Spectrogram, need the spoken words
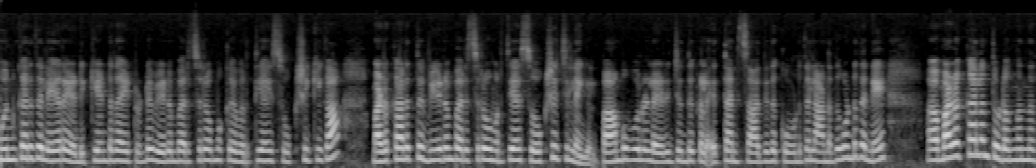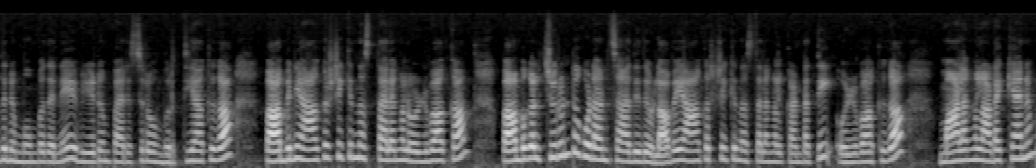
മുൻകരുതലേറെ എടുക്കേണ്ടതായിട്ടുണ്ട്. വീടും പരിസരവും ഒക്കെ വൃത്തിയായി സൂക്ഷിക്കുക. മഴക്കാലത്ത് വീടും പരിസരവും വൃത്തിയായി സൂക്ഷിച്ചില്ലെങ്കിൽ പാമ്പ് പോലുള്ള എഴുജന്തുക്കൾ എത്താൻ സാധ്യത കൂടുതലാണ്. അതുകൊണ്ട് തന്നെ മഴക്കാലം തുടങ്ങുന്നതിന് മുമ്പ് തന്നെ വീടും പരിസരവും വൃത്തിയാക്കുക. പാമ്പിനെ ആകർഷിക്കുന്ന സ്ഥലങ്ങൾ ഒഴിവാക്കാം. പാമ്പുകൾ ചുരുണ്ടുകൂടാൻ സാധ്യതയുള്ള. അവയെ ആകർഷിക്കുന്ന സ്ഥലങ്ങൾ കണ്ടെത്തി ഒഴിവാക്കുക. മാളങ്ങൾ അടയ്ക്കാനും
